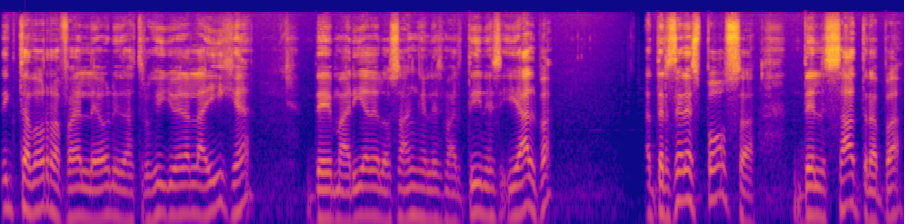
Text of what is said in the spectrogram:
dictador Rafael Leónidas Trujillo era la hija de María de los Ángeles Martínez y Alba, la tercera esposa del sátrapa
